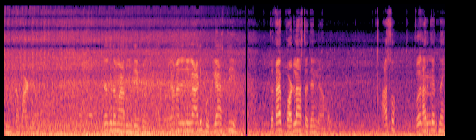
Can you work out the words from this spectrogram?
चिंचा पाडल्या होत्या. दगड मारून ते पण. एखाद्याची गाडी फुटली असती तर काय फोडला असता त्यांनी आम्हाला. असो. पण हरकत नाही.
